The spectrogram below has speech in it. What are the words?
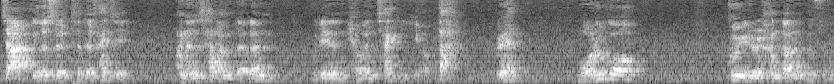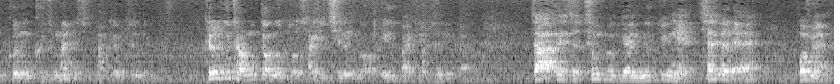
자 이것을 터득하지 않은 사람들은 우리는 회원 자격이 없다. 왜? 모르고 그 일을 한다는 것은 그는 거짓말일 수밖에 없으니까 결국 잘못하면 또 사기치는 거 이것밖에 없으니까 자 그래서 천부경 육경회 채널에 보면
